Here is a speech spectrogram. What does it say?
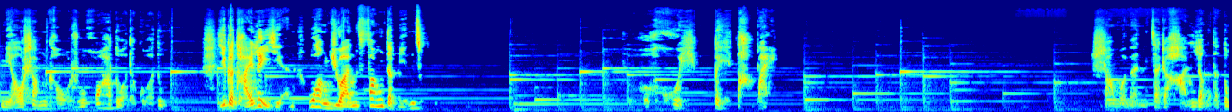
描伤口如花朵的国度，一个抬泪眼望远方的民族，不会被打败。让我们在这寒冷的冬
